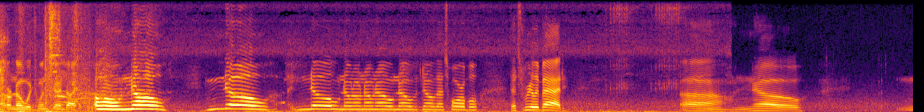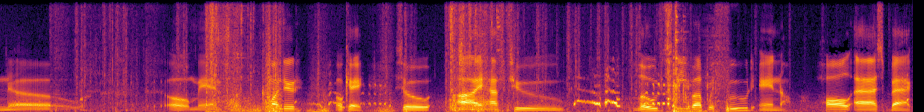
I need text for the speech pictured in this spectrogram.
I don't know which one's gonna die. Oh no! No! No, no, no, no, no, no, no, that's horrible. That's really bad. Oh no. No. Oh man. Come on, dude. Okay, so I have to load Steve up with food and haul ass back.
